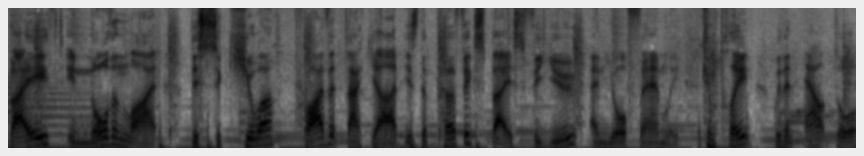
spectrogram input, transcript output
bathed in northern light, this secure, private backyard is the perfect space for you and your family, complete with an outdoor,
